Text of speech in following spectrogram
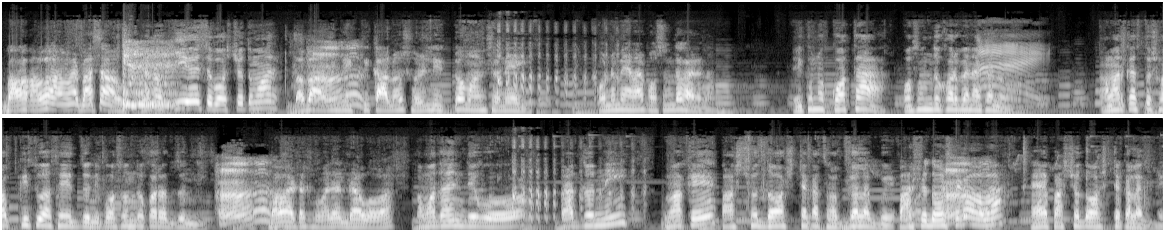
বাবা বাবা আমার বাসাও কেন কি হয়েছে? তোমার? বাবা আমি দেখতে কালো শরীরে একটু মাংস নেই। কোনো মেয়ে আমার পছন্দ করে না। এই কোনো কথা? পছন্দ করবে না কেন? আমার কাছে তো সবকিছু আছে এর জন্য পছন্দ করার জন্য। বাবা একটা সমাধান দাও বাবা। সমাধান দেব? তার জন্য তোমাকে পাঁচশো দশ টাকা সবগা লাগবে। পাঁচশো দশ টাকা বাবা? হ্যাঁ পাঁচশো দশ টাকা লাগবে।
